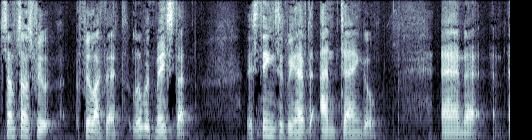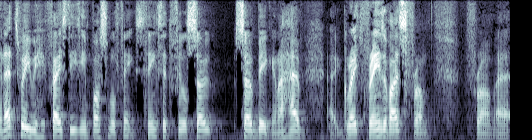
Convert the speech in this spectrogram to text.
sometimes feel feel like that, a little bit messed up. There's things that we have to untangle, and uh, and that's where we face these impossible things, things that feel so so big. And I have uh, great friends of us from from uh,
